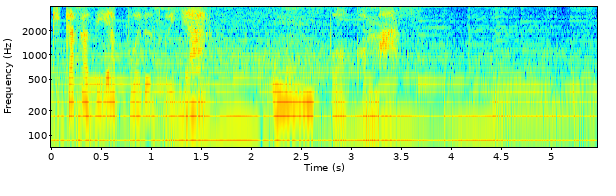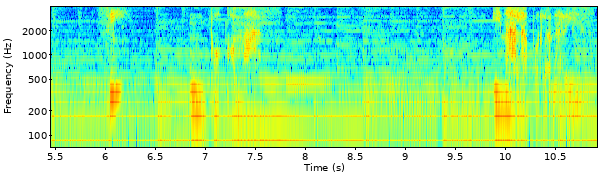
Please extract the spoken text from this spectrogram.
que cada día puedes brillar un poco más Sí, un poco más. Inhala por la nariz.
